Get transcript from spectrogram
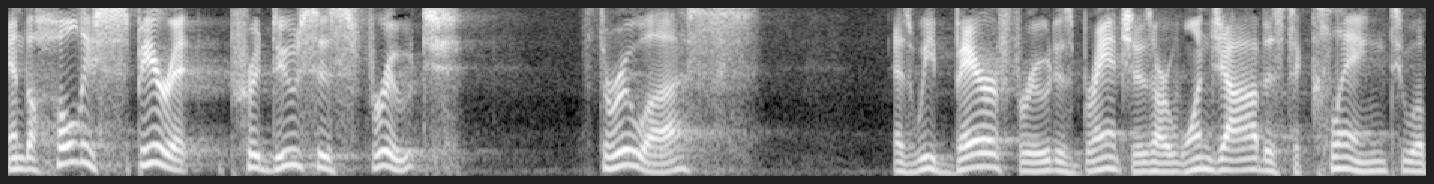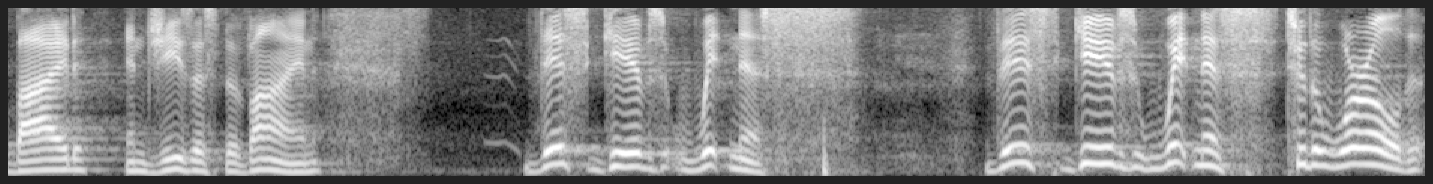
and the Holy Spirit produces fruit through us as we bear fruit as branches, our one job is to cling, to abide in Jesus the vine. This gives witness. This gives witness to the world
